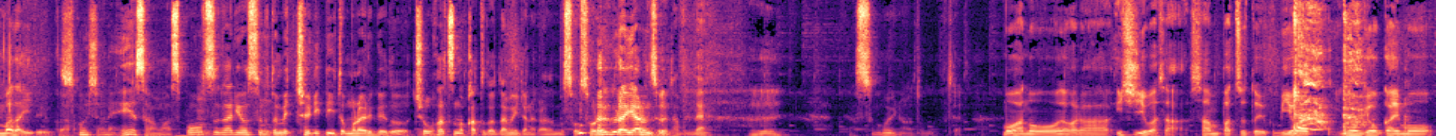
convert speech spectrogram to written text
まだいいというか。すごいですよね。A さんはスポーツ狩りをするとめっちゃリピートもらえるけど、長髪のカットだとダメみたいなからもうそそれぐらいやるんですよね多分ね。すごいなと思って。もうあのだから一時はさ散髪というか美容の業界も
